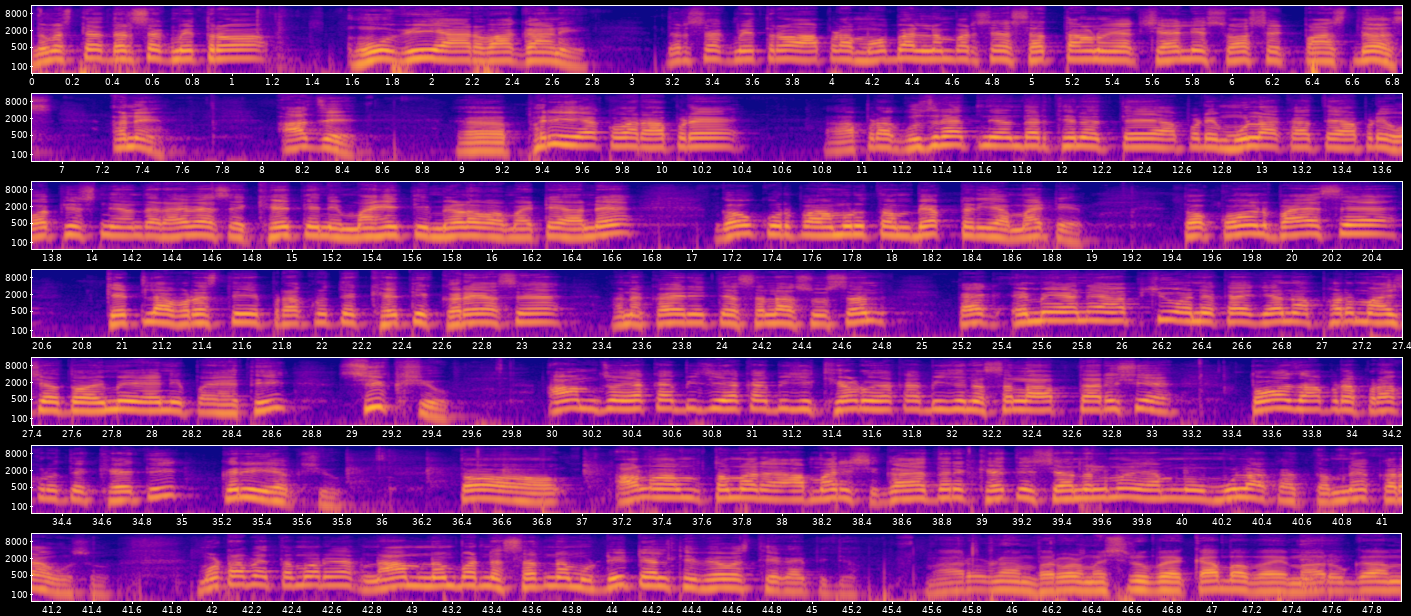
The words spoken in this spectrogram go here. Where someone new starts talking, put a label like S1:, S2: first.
S1: નમસ્તે દર્શક મિત્રો, હું વી આર વાઘાણી. દર્શક મિત્રો, આપણા મોબાઈલ નંબર છે સત્તાણું એક છેલ્લીસ ચોસઠ પાંચ દસ. અને આજે ફરી એકવાર આપણે, આપણા ગુજરાતની અંદરથી ને તે આપણી મુલાકાતે આપણી ઓફિસની અંદર આવ્યા છે ખેતીની માહિતી મેળવવા માટે અને ગૌકૃપા અમૃતમ બેક્ટેરિયા માટે. તો કોણ ભાઈ છે, કેટલા વર્ષથી પ્રાકૃતિક ખેતી કરે છે અને કઈ રીતે સલાહ સૂચન? કાંઈક અમે એને આપશું અને કાંઈક એના ફરમાં હશે તો અમે એની પાસેથી શીખશું આમ જો એકાબીજી એકાબીજી ખેડૂત એકાબીજીને સલાહ આપતા રહેશે, તો જ આપણે પ્રાકૃતિક ખેતી કરી શકશું. તો હાલો આમ તમારે આ મારી ગાયાધારી ખેતી ચેનલમાં એમનું મુલાકાત તમને કરાવું છું. મોટાભાઈ, તમારું એક નામ, નંબર ને સરનામું ડિટેલથી વ્યવસ્થિત આપી દો.
S2: મારું નામ ભરવાડ મશરૂભાઈ કાબાભાઈ, મારું ગામ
